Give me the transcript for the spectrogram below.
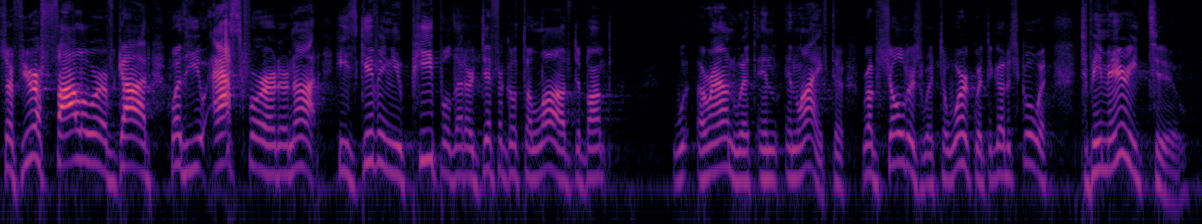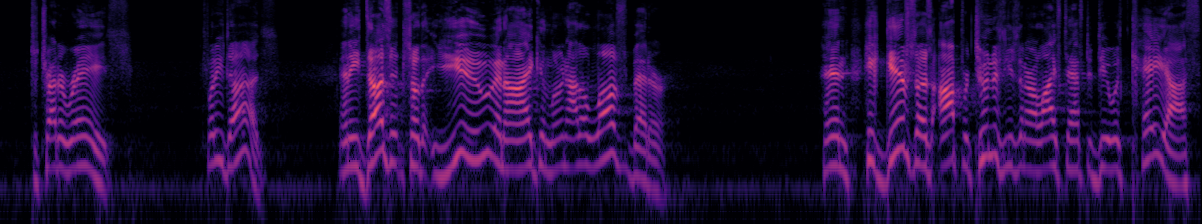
So if you're a follower of God, whether you ask for it or not, He's giving you people that are difficult to love, to bump w- around with in, in life, to rub shoulders with, to work with, to go to school with, to be married to, to try to raise. That's what He does. And He does it so that you and I can learn how to love better. And He gives us opportunities in our life to have to deal with chaos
